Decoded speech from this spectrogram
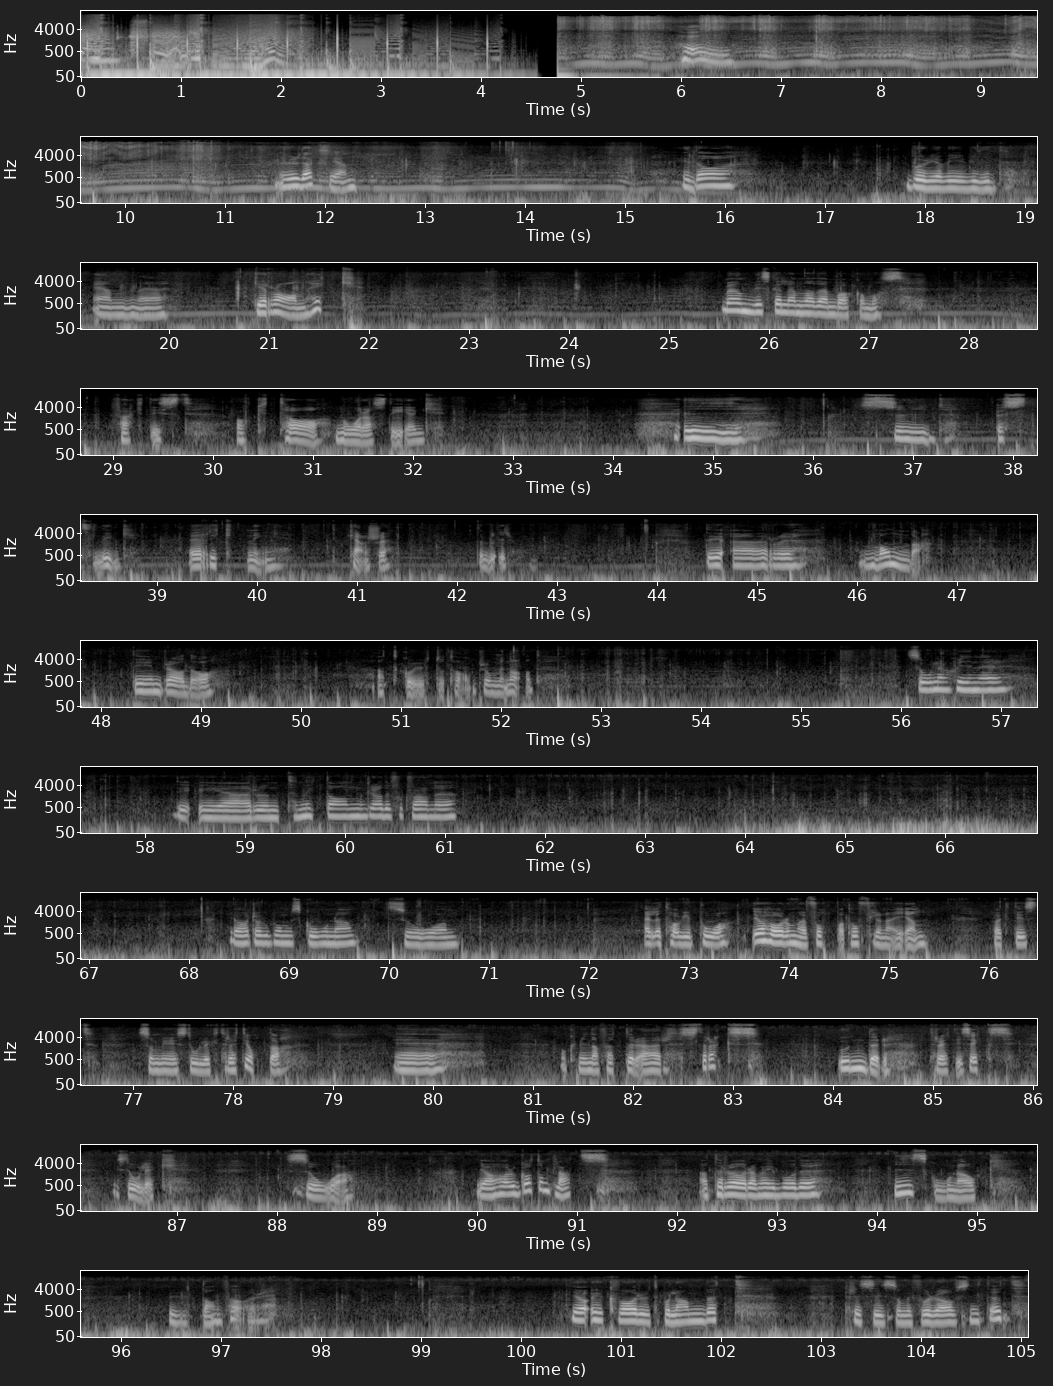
steg. Hej! Nu är det dags igen. Idag börjar vi vid en eh, granhäck. Men vi ska lämna den bakom oss faktiskt och ta några steg i sydöstlig riktning kanske det blir. Det är eh, måndag. Det är en bra dag att gå ut och ta en promenad. Solen skiner. Det är runt 19 grader fortfarande. Jag har tagit på mig skorna så eller tagit på. Jag har de här foppatofflorna igen faktiskt som är i storlek 38. Eh, och mina fötter är strax under 36 i storlek. Så jag har gott om plats att röra mig både i skorna och utanför. Jag är kvar ute på landet precis som i förra avsnittet.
